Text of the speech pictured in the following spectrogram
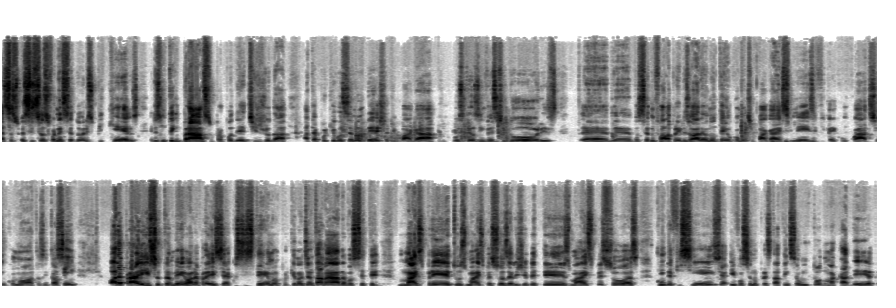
essas, esses seus fornecedores pequenos, eles não têm braço para poder te ajudar, até porque você não deixa de pagar os teus investidores. É, é, você não fala para eles, olha, eu não tenho como te pagar esse mês e fica aí com quatro, cinco notas. Então, assim, Olha para isso também, olha para esse ecossistema, porque não adianta nada você ter mais pretos, mais pessoas LGBTs, mais pessoas com deficiência e você não prestar atenção em toda uma cadeia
